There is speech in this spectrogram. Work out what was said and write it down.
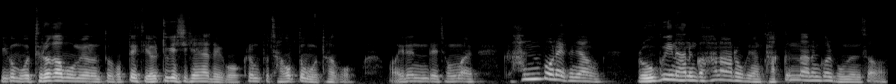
이거 뭐 들어가 보면은 또 업데이트 12개씩 해야 되고, 그럼 또 작업도 못 하고, 어, 이랬는데 정말 그 한 번에 그냥 로그인 하는 거 하나로 그냥 다 끝나는 걸 보면서,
